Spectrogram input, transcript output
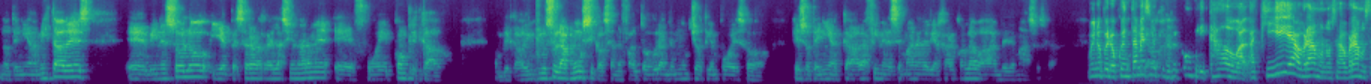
no tenía amistades, eh, vine solo y empezar a relacionarme fue complicado, complicado. Incluso la música, o sea, me faltó durante mucho tiempo eso que yo tenía cada fin de semana de viajar con la banda y demás. O sea, bueno, pero cuéntame eso que fue complicado. Aquí abrámonos, abramos.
